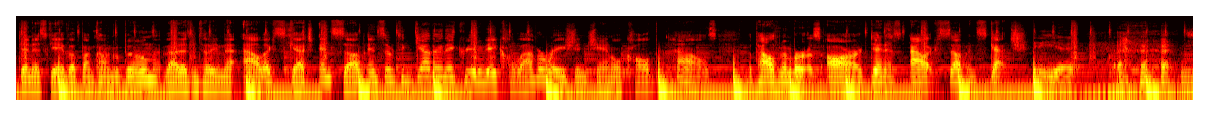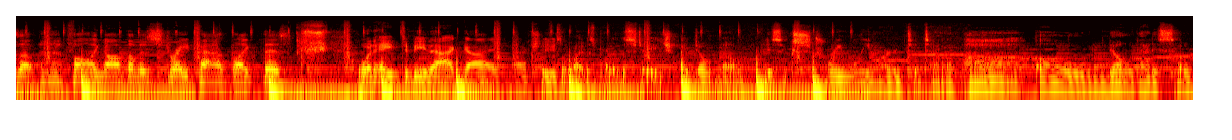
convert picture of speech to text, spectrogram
Denis gave up on Congo Boom, that is until he met Alex, Sketch, and Sub, and so together they created a collaboration channel called The Pals. The Pals members are Denis, Alex, Sub, and Sketch. Idiot ends up falling off of a straight path like this. Would hate to be that guy. Actually, he's the lightest part of the stage. I don't know. It is extremely hard to tell. oh no, that is so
